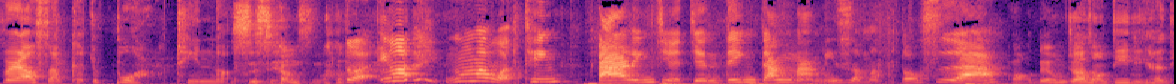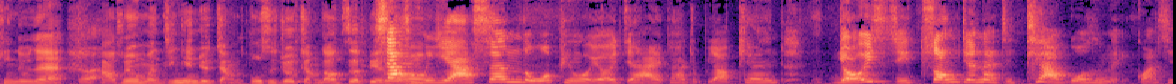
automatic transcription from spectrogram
Frozen 可就不好听了。是这样子吗？对，因为因为我听。达玲姐姐、叮当妈咪什么的都是啊。哦，对，我们就要从第一集开始听，对不对？对。好，所以我们今天就讲故事，就讲到这边像什么亚森罗平，我有一集害怕，就不要听。有一集中间那集跳过是没关系，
